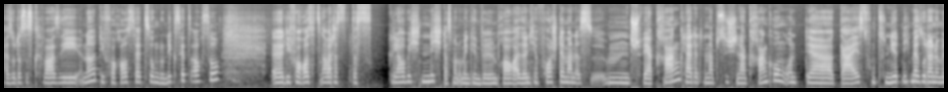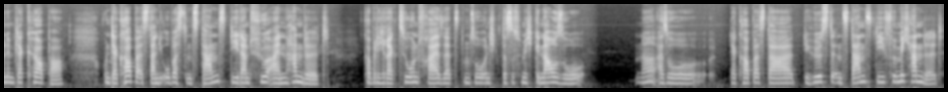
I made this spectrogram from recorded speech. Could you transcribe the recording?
Also das ist quasi ne, die Voraussetzung, du nix jetzt auch so, äh, die Voraussetzung, aber das, das glaube ich nicht, dass man unbedingt den Willen braucht. Also wenn ich mir vorstelle, man ist ähm, schwer krank, leidet an einer psychischen Erkrankung und der Geist funktioniert nicht mehr so, dann übernimmt der Körper. Und der Körper ist dann die oberste Instanz, die dann für einen handelt, körperliche Reaktionen freisetzt und so. Und ich, das ist für mich genauso. Ne? Also der Körper ist da die höchste Instanz, die für mich handelt.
